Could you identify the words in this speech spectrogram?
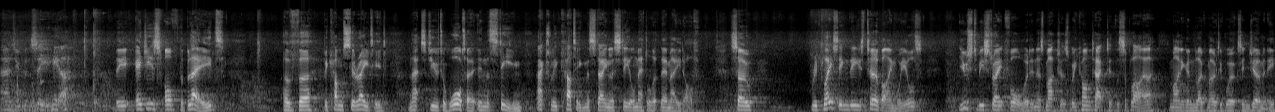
As you can see here, the edges of the blades have uh, become serrated and that's due to water in the steam actually cutting the stainless steel metal that they're made of. So replacing these turbine wheels used to be straightforward in as much as we contacted the supplier, Meiningen Locomotive Works in Germany,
